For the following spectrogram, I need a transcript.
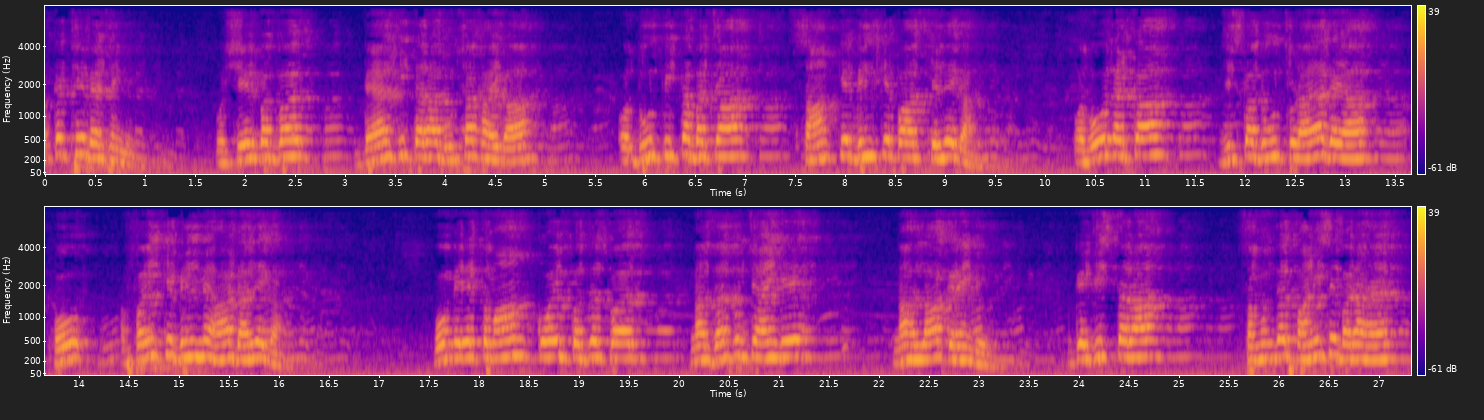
इकट्ठे बैठेंगे। और शेर बब्बर बैल की तरह भूसा खाएगा और दूध पीता बच्चा सांप के बिल के पास चलेगा। और वो लड़का जिसका दूध छुड़ाया गया हो, अफई के बिल में हाथ डालेगा। वो मेरे तमाम कोई मुकदस पर ना जर पहुंचाएँगे, ना हला करेंगे। क्योंकि जिस तरह समुंदर पानी से भरा है,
